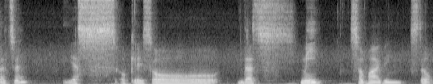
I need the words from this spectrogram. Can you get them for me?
That's it. yes, okay, so that's me surviving still.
